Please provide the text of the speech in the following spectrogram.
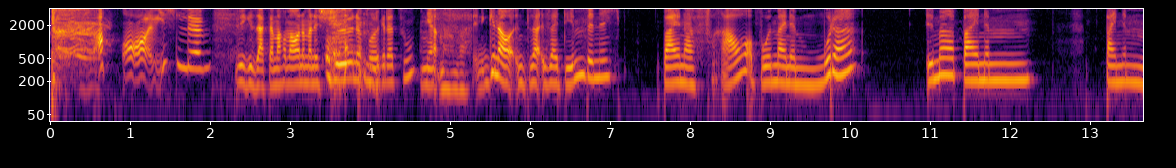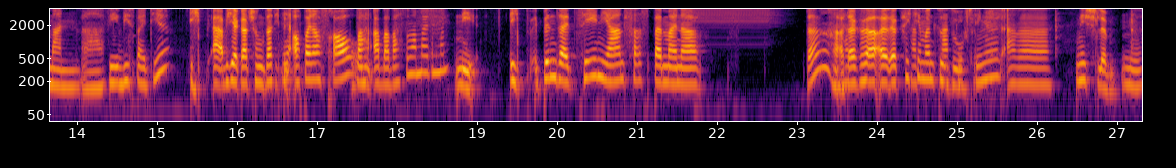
oh, wie schlimm. Wie gesagt, da machen wir auch nochmal eine schöne Folge dazu. Ja, machen wir. Genau, und se- seitdem bin ich bei einer Frau, obwohl meine Mutter immer bei einem, bei einem Mann war. Wie, wie ist bei dir? Ich habe ich ja gerade schon gesagt, ich bin auch bei einer Frau. War, aber warst du mal bei einem Mann? Nee, ich bin seit zehn Jahren fast bei meiner Da, da, da, kriegt jemand grad Besuch. geklingelt, aber Nicht schlimm. nö.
